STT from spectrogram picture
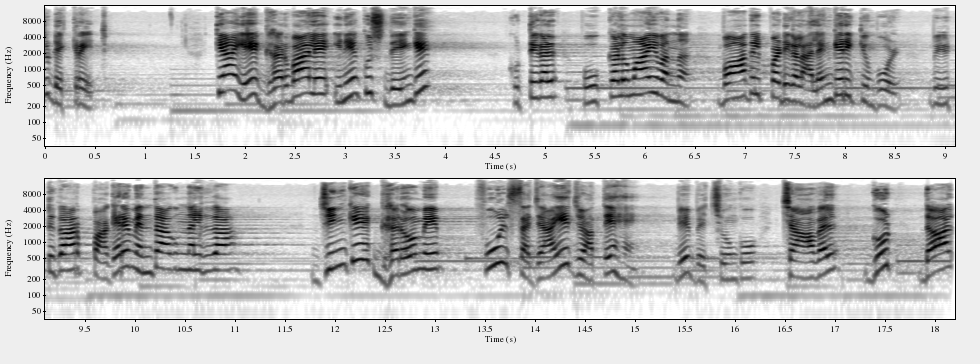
ടു ഡെക്കറേറ്റ് ക്യാ ഏ ഘർവാലെ ഇനെ കുച്ച് ദേങ്കെ കുട്ടികൾ പൂക്കളുമായി വന്ന് വാതിൽപ്പടികൾ അലങ്കരിക്കുമ്പോൾ വീട്ടുകാർ പകരം എന്താകും നൽകുക जिनके घरों में फूल सजाए जाते हैं वे बच्चों को चावल गुड़ दाल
